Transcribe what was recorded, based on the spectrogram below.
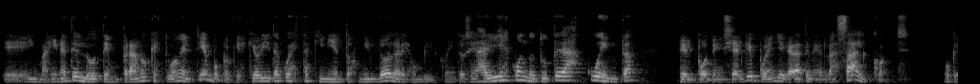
eh, imagínate lo temprano que estuvo en el tiempo, porque es que ahorita cuesta 500 mil dólares un Bitcoin. Entonces ahí es cuando tú te das cuenta del potencial que pueden llegar a tener las altcoins. ¿ok?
